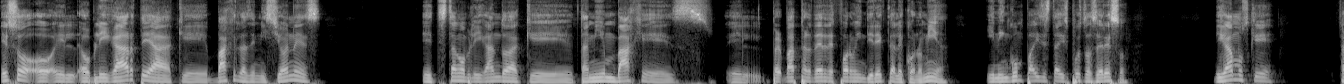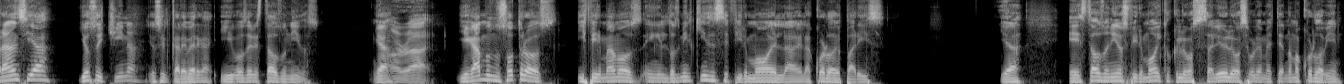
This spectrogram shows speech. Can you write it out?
eso, o el obligarte a que bajes las emisiones, eh, te están obligando a que también bajes, el, va a perder de forma indirecta la economía. Y ningún país está dispuesto a hacer eso. Digamos que Francia, yo soy China, yo soy el careverga, y vos eres Estados Unidos. Ya. All right. Llegamos nosotros y firmamos, en el 2015 se firmó el, el Acuerdo de París. Ya. Estados Unidos firmó y creo que luego se salió y luego se volvió a meter, no me acuerdo bien.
